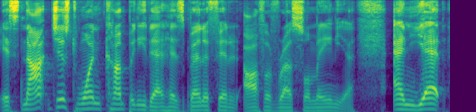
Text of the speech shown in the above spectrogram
It's not just one company that has benefited off of WrestleMania. And yet,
